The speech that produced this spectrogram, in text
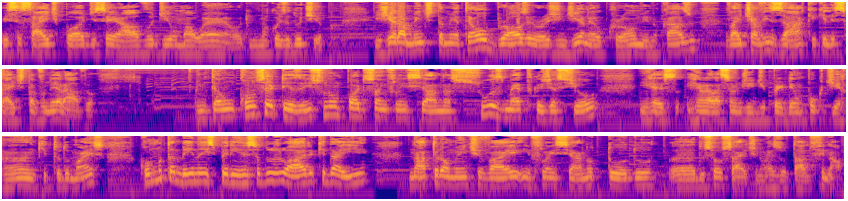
esse site pode ser alvo de um malware ou alguma coisa do tipo. E geralmente também até o browser hoje em dia, né, o Chrome no caso, vai te avisar que aquele site está vulnerável. Então, com certeza, isso não pode só influenciar nas suas métricas de SEO, em, em relação de, de, perder um pouco de rank e tudo mais, como também na experiência do usuário, que daí naturalmente vai influenciar no todo uh, do seu site, no resultado final.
